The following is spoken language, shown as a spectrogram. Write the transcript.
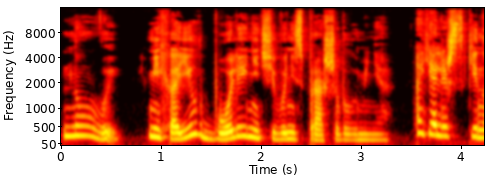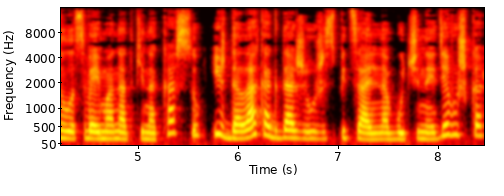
Но, увы, Михаил более ничего не спрашивал у меня. А я лишь скинула свои манатки на кассу и ждала, когда же уже специально обученная девушка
